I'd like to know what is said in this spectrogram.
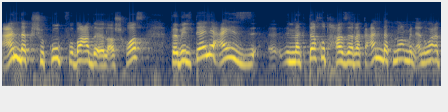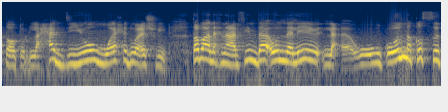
عندك شكوك في بعض الأشخاص فبالتالي عايز إنك تاخد حذرك عندك نوع من أنواع التوتر لحد يوم 21 طبعا إحنا عارفين ده قلنا ليه وقلنا قصة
